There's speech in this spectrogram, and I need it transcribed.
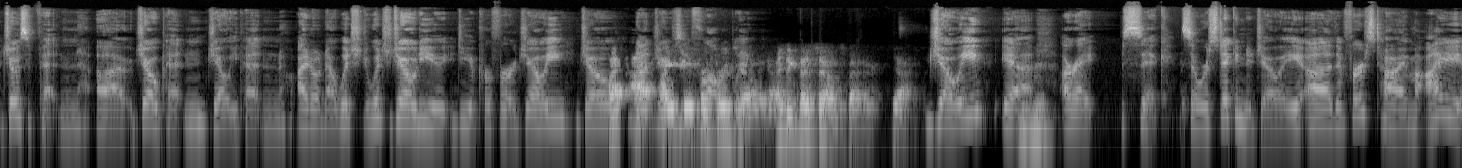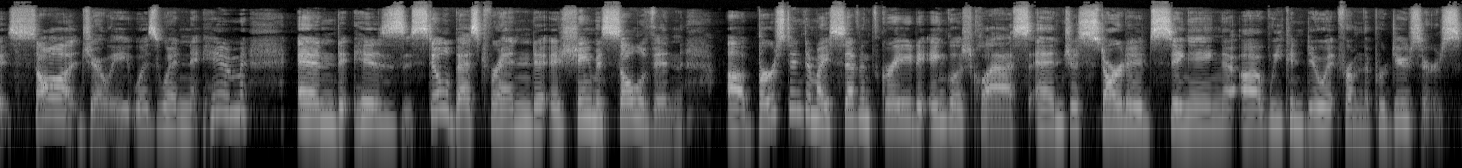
Joseph Pettine, uh, Joe Pettine, Joey Pettine. I don't know which which Joe do you do you prefer, Joey, Joe? I, I, Joseph, I do prefer probably. Joey. I think that sounds better. Yeah. Joey, yeah. Mm-hmm. All right sick. So we're sticking to Joey. Uh, the first time I saw Joey was when him and his still best friend, Sheamus Sullivan, uh, burst into my seventh grade English class and just started singing uh, "We Can Do It" from the producers,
